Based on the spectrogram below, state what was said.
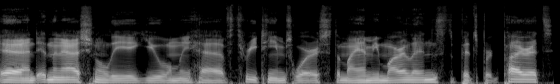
And in the National League, you only have three teams worse the Miami Marlins, the Pittsburgh Pirates,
